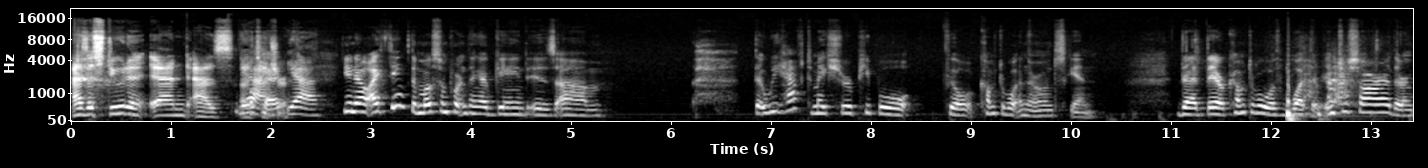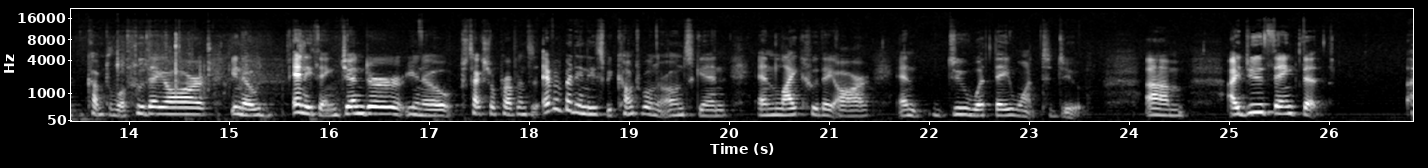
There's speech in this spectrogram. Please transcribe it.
As a student and as a yeah, teacher. yeah. You know, I think the most important thing I've gained is um, that we have to make sure people feel comfortable in their own skin. That they're comfortable with what their interests are, they're comfortable with who they are, you know, anything, gender, you know, sexual preferences. Everybody needs to be comfortable in their own skin and like who they are and do what they want to do. Um, I do think that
